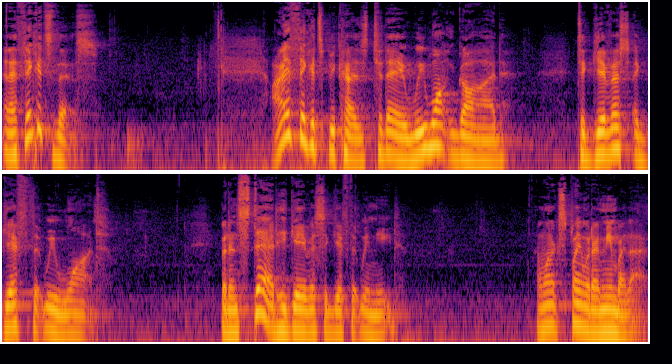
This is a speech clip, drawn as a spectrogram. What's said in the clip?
And I think it's this. I think it's because today we want God to give us a gift that we want, but instead, He gave us a gift that we need. I want to explain what I mean by that.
